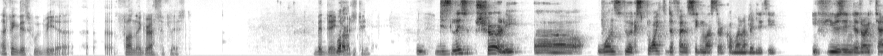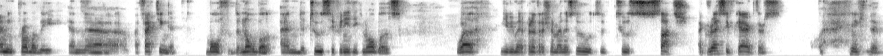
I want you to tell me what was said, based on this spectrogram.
I think this would be a, a fun, aggressive list. A bit dangerous too. This list surely uh, wants to exploit the fencing master command ability. If using the right timing, probably and uh, affecting both the noble and the two syphilitic nobles, well, giving a penetration minus two to, to such aggressive characters, that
